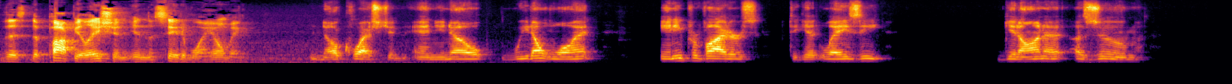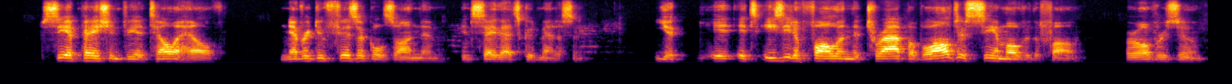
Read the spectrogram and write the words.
the the population in the state of Wyoming. No question. And you know, we don't want any providers to get lazy, get on a, a Zoom, see a patient via telehealth, never do physicals on them, and say that's good medicine. You, it, it's easy to fall in the trap of, well, I'll just see them over the phone or over Zoom.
